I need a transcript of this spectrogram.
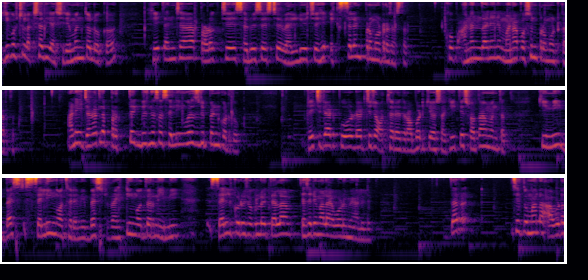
ही गोष्ट लक्षात घ्या श्रीमंत लोक हे त्यांच्या प्रॉडक्टचे सर्व्हिसेसचे व्हॅल्यूचे हे एक्सलंट प्रमोटर्स असतात. खूप आनंदाने आणि मनापासून प्रमोट करतात. आणि जगातला प्रत्येक बिझनेस हा सेलिंगवरच डिपेंड करतो. रिच डॅड पुअर डॅडचे जे ऑथर आहेत रॉबर्ट किओसा की ते स्वतः म्हणतात की मी बेस्ट सेलिंग ऑथर आहे मी बेस्ट रायटिंग ऑथर नाही मी सेल करू शकलो आहे त्याला त्यासाठी मला अवॉर्ड मिळालेले आहेत. तर जे तुम्हाला आवडत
